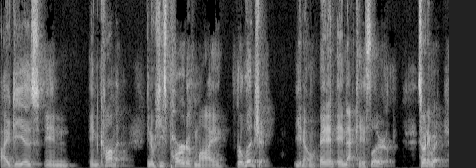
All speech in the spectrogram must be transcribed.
ideas in in common. You know, he's part of my religion, you know, in, in that case, literally. So anyway,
